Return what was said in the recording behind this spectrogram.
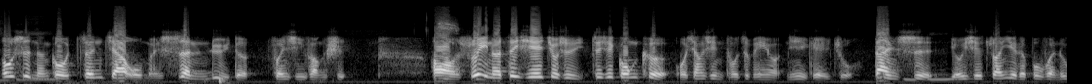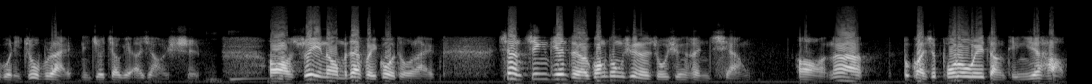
都是能够增加我们胜率的分析方式。哦，所以呢，这些就是这些功课，我相信投资朋友你也可以做。但是有一些专业的部分，如果你做不来，你就交给阿翔老师。哦，所以呢，我们再回过头来，像今天整个光通讯的族群很强。哦，那不管是波罗威涨停也好，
